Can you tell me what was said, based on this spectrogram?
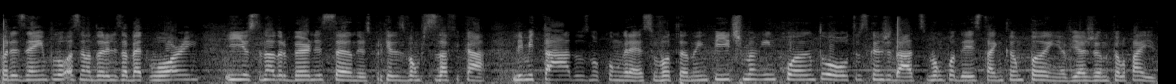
Por exemplo, a senadora Elizabeth Warren e o senador Bernie Sanders, porque eles vão precisar ficar limitados no Congresso votando impeachment, enquanto outros candidatos vão poder estar em campanha, viajando pelo país.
